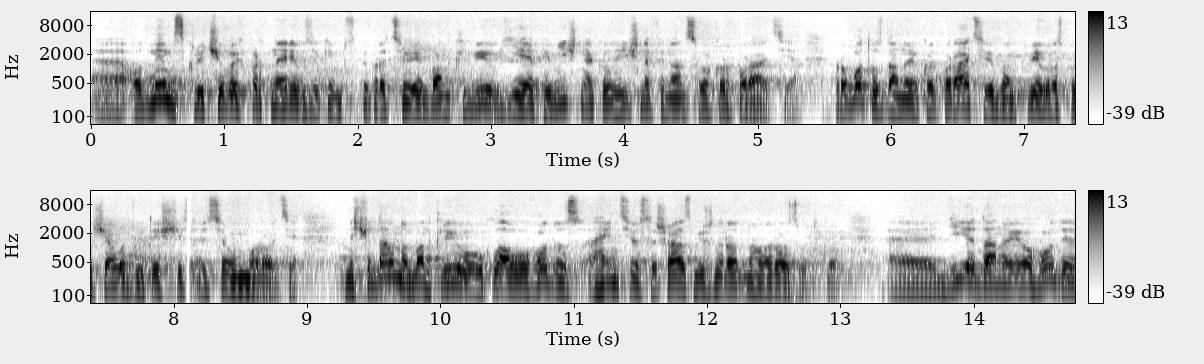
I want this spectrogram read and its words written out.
Е, Одним з ключових партнерів, з яким співпрацює банк Львів, є Північна екологічна фінансова корпорація. Роботу з даною корпорацією банк Львів розпочав у 2007 році. Нещодавно банк Львів уклав угоду з Агенцією США з міжнародного розвитку. Е, Дія даної угоди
